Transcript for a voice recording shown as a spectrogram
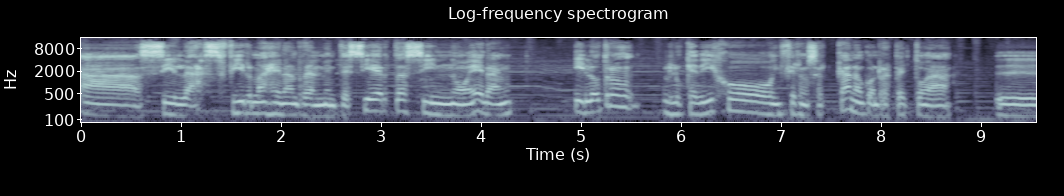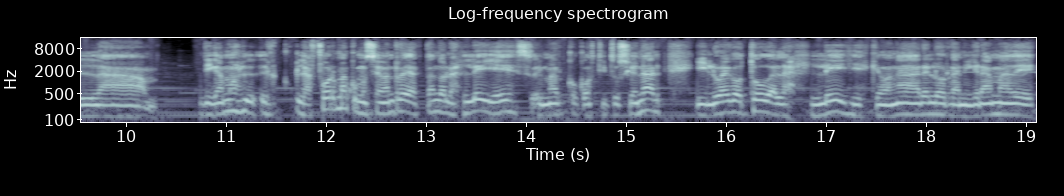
a si las firmas eran realmente ciertas, si no eran. Y lo otro, lo que dijo Infierno Cercano con respecto a la digamos, la forma como se van redactando las leyes, el marco constitucional y luego todas las leyes que van a dar el organigrama de,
